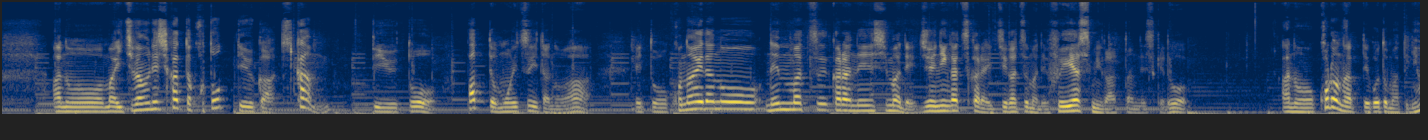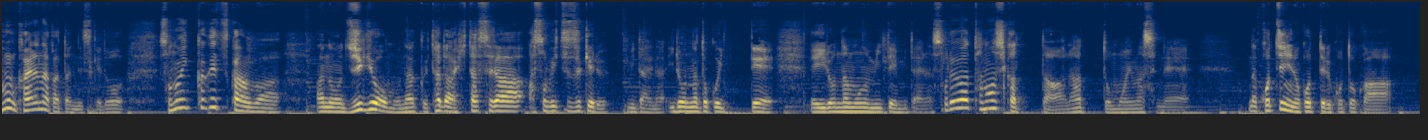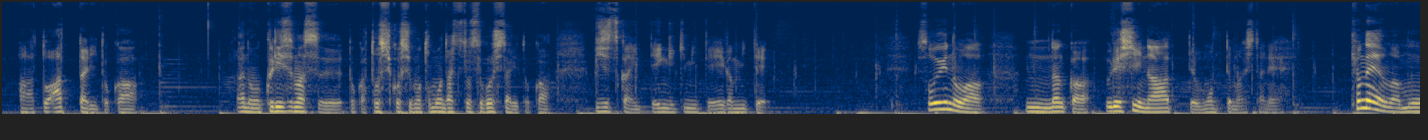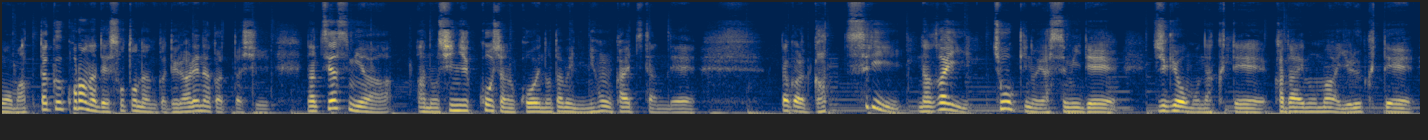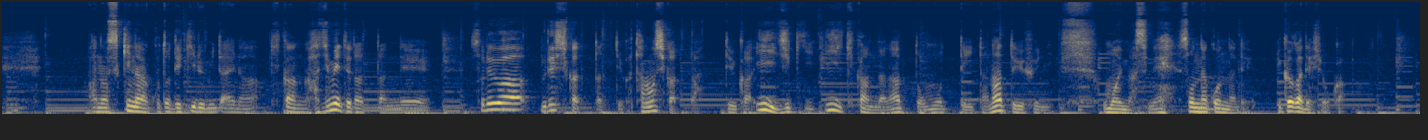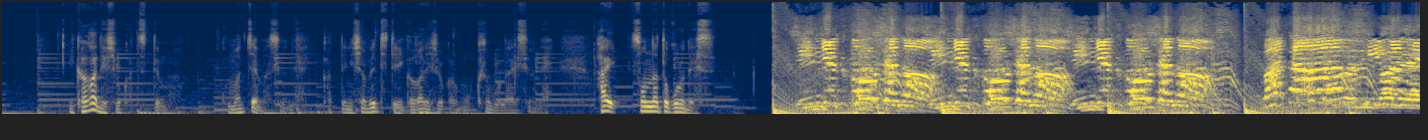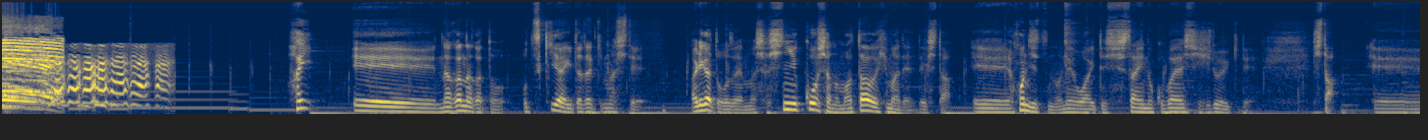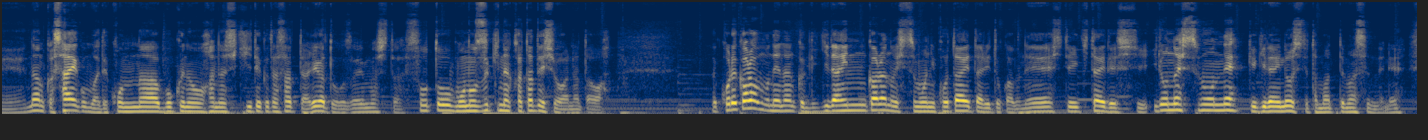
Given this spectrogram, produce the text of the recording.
あのー、まあ、一番嬉しかったことっていうか期間っていうとパッて思いついたのは、えっと、この間の年末から年始まで12月から1月まで冬休みがあったんですけどあのコロナっていうこともあって日本帰らなかったんですけどその1ヶ月間はあの授業もなくただひたすら遊び続けるみたいないろんなとこ行っていろんなもの見てみたいなそれは楽しかったなと思いますね。こっちに残ってることがあとあったりとかあのクリスマスとか年越しも友達と過ごしたりとか美術館行って演劇見て映画見てそういうのは、うん、なんか嬉しいなって思ってましたね。去年はもう全くコロナで外なんか出られなかったし夏休みはあの新宿校舎の公演のために日本帰ってたんでだからがっつり長い長期の休みで授業もなくて課題もまあ緩くてあの好きなことできるみたいな期間が初めてだったんでそれは嬉しかったっていうか楽しかったっていうかいい時期いい期間だなと思っていたなというふうに思いますね。そんなこんなでいかがでしょうか？いかがでしょうかっつっても困っちゃいますよね。勝手に喋ってていかがでしょうかもうクソもないですよね。はいそんなところです。新宿校舎の新宿校舎の新宿校舎のまた会う日まで。はいえー、長々とお付き合いいただきましてありがとうございました。新宿校舎のまた会う日まででした、えー、本日のねお相手主催の小林博之でした。えー、なんか最後までこんな僕のお話聞いてくださってありがとうございました。相当物好きな方でしょうあなたは。これからもねなんか劇団からの質問に答えたりとかもねしていきたいですしいろんな質問ね劇団員同士で溜まってますんでね。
